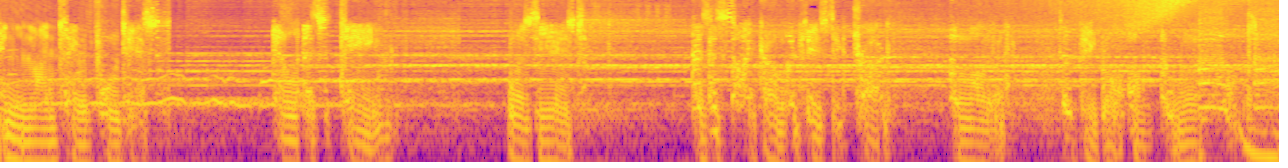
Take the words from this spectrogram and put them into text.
In the 1940s, LSD was used as a psychologistic drug among the people of the world.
